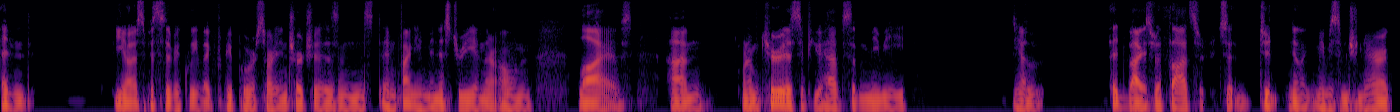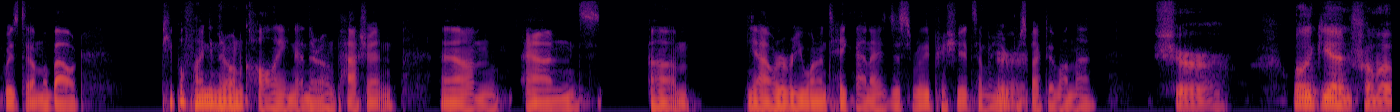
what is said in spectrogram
and you know, specifically like for people who are starting churches and and finding ministry in their own lives. Um, but I'm curious if you have some maybe, you know, advice or thoughts, or to, to, you know, like maybe some generic wisdom about people finding their own calling and their own passion um, and um, yeah, wherever you want to take that, I just really appreciate some of sure. your perspective on that. Sure. Well, again, from a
